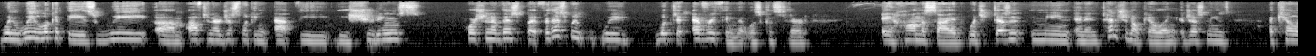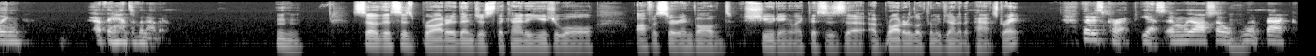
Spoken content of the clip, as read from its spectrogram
when we look at these, we um, often are just looking at the, the shootings portion of this. But for this, we, we looked at everything that was considered a homicide, which doesn't mean an intentional killing, it just means a killing at the hands of another. Mm-hmm. So this is broader than just the kind of usual officer involved shooting. Like this is a, a, broader look than we've done in the past, right? That is correct. Yes, and we also mm-hmm. went back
